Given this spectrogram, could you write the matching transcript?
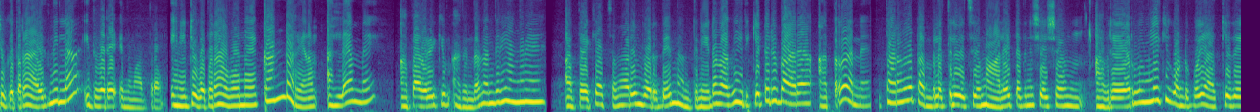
ടുഗദർ ആയിരുന്നില്ല ഇതുവരെ എന്ന് മാത്രം. ഇനി ടുഗദർ ആവോന്ന് കണ്ടറിയണം അല്ലേ അമ്മേ? അപ്പൊ അവരേക്കും അതെന്താ നന്ദിനി അങ്ങനെ? അപ്പോഴേക്കും അച്ഛൻ പറയും വെറുതെ നന്ദിനിയുടെ വക ഇരിക്കട്ടെ ഒരു ഭാര അത്ര തന്നെ. തറവാട്ട് അമ്പലത്തിൽ വെച്ച് മാല ശേഷം അവരെ റൂമിലേക്ക് കൊണ്ടുപോയി ആക്കിയത്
